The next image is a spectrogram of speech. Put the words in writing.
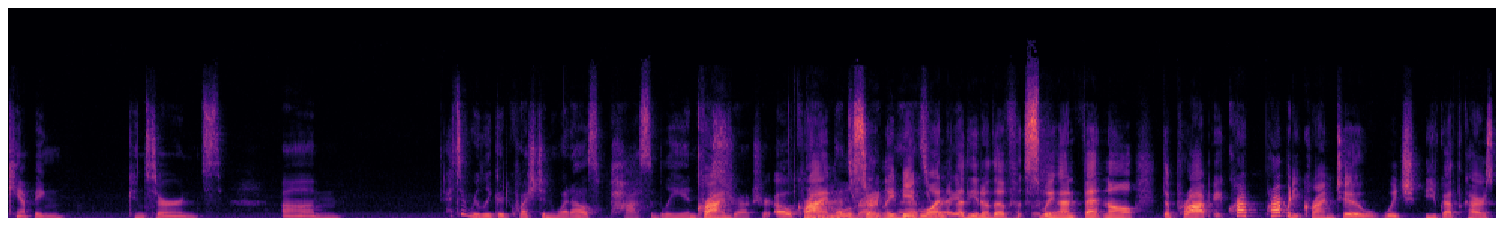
camping concerns. Um, that's a really good question. What else? Possibly infrastructure. Crime. Oh, crime, crime will right. certainly be one. Right. Uh, you know, the that's swing right. on fentanyl, the prop, crop, property crime too, which you've got the cars.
